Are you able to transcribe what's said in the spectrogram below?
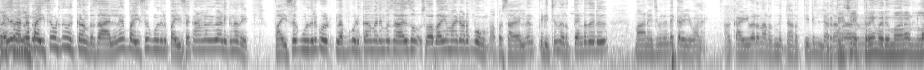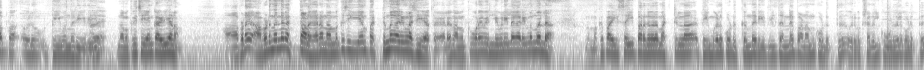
അല്ലെങ്കിൽ നല്ല പൈസ കൊടുത്ത് നിൽക്കണം. ഇപ്പൊ സാലിന് പൈസ കൂടുതൽ പൈസക്കാണല്ലോ കളിക്കുന്നത്. പൈസ കൂടുതൽ ക്ലബ്ബ് കൊടുക്കാന്ന് പറയുമ്പോൾ സാൽ സ്വാഭാവികമായിട്ട് അവിടെ പോകും. അപ്പോൾ സാലിനെ പിടിച്ചു നിർത്തേണ്ടത് ഒരു മാനേജ്മെന്റിന്റെ കഴിവാണ്. ആ കഴിവടെ നടന്നിട്ട് നടത്തിയിട്ടില്ല. പ്രത്യേകിച്ച് ഇത്രയും വരുമാനമുള്ള ഒരു ടീം എന്ന രീതിയിൽ നമുക്ക് ചെയ്യാൻ കഴിയണം. അവിടെ അവിടെ തന്നെ വ്യക്തമാണ്. കാരണം നമുക്ക് ചെയ്യാൻ പറ്റുന്ന കാര്യങ്ങളാണ് ചെയ്യാത്തത്. അല്ലെ നമുക്ക് കുറെ വെല്ലുവിളിയുള്ള കാര്യങ്ങളൊന്നുമല്ല. നമുക്ക് പൈസ ഈ പറഞ്ഞ പോലെ മറ്റുള്ള ടീമുകൾ കൊടുക്കുന്ന രീതിയിൽ തന്നെ പണം കൊടുത്ത് ഒരു പക്ഷെ അതിൽ കൂടുതൽ കൊടുത്ത്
